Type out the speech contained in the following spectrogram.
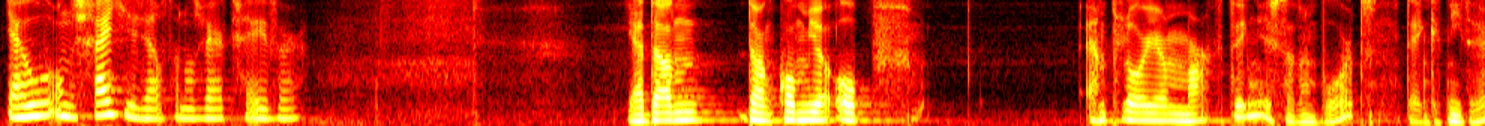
Ja, hoe onderscheid je jezelf dan als werkgever? Ja, dan, dan kom je op employer marketing. Is dat een woord? Ik Denk het niet, hè?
